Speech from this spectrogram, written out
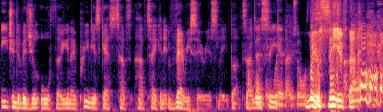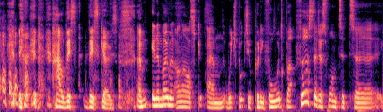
each individual author, you know, previous guests have have taken it very seriously. But uh, we'll see. we're those authors. We'll see if that how this this goes. Um, in a moment, I'll ask um, which books you're putting forward, but first, I just wanted to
